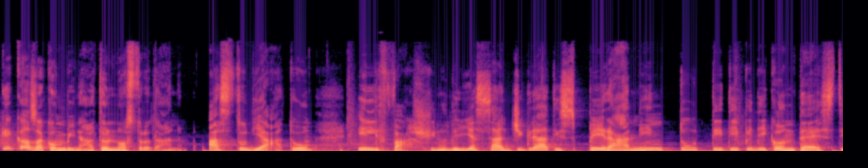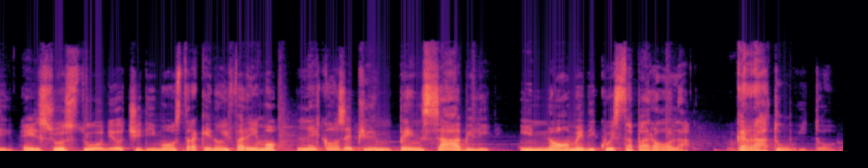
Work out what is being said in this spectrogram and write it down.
Che cosa ha combinato il nostro Dan? Ha studiato il fascino degli assaggi gratis per anni in tutti i tipi di contesti e il suo studio ci dimostra che noi faremo le cose più impensabili in nome di questa parola, gratuito.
